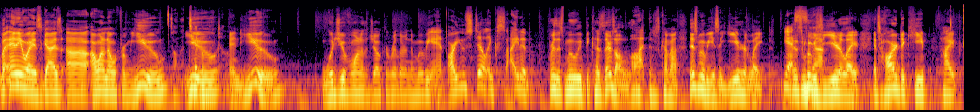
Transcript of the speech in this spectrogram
But anyways, guys, uh, I want to know from you, on the tip of you, and you, would you have wanted the Joker Riddler in the movie? And are you still excited for this movie? Because there's a lot that has come out. This movie is a year late. Yes. This movie's Yeah. a year late. It's hard to keep hype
